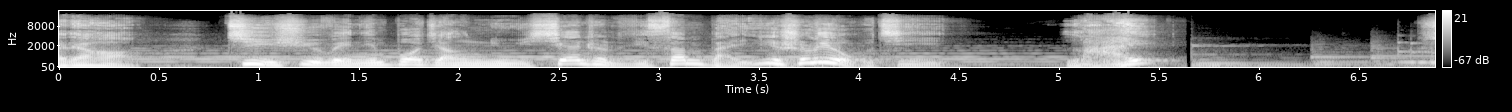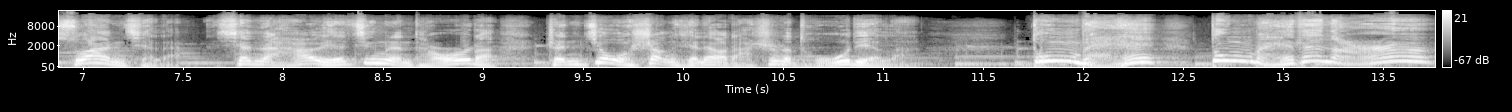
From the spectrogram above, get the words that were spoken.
大家好，继续为您播讲《女先生》的第三百一十六集。来，算起来，现在还有一些精神头的，真就剩下廖大师的徒弟了。东北，东北在哪儿啊？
